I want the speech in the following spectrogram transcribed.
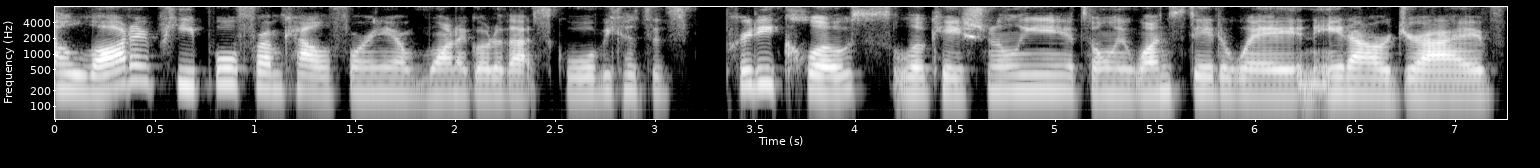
a lot of people from California want to go to that school because it's pretty close locationally. It's only one state away, an eight hour drive.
